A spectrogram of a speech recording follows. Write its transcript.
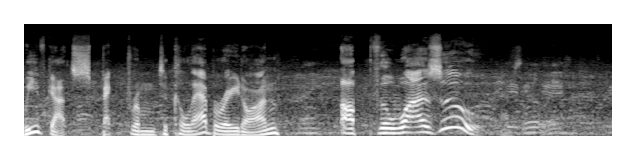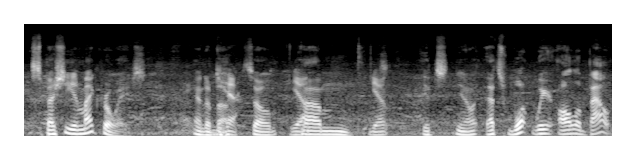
we've got spectrum to collaborate on Right. up the wazoo Absolutely. especially in microwaves and above Yeah. so Yep. um, Yep. it's you know that's what we're all about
